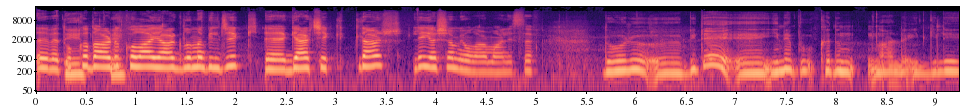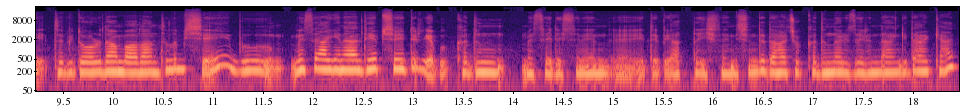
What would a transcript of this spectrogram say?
evet değil, o kadar değil. da kolay yargılanabilecek e, gerçekliklerle yaşamıyorlar maalesef. Doğru. Ee, bir de e, yine bu kadınlarla ilgili tabii doğrudan bağlantılı bir şey. Bu mesela genelde hep şeydir ya bu kadın meselesinin e, edebiyatta işlenişinde daha çok kadınlar üzerinden giderken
